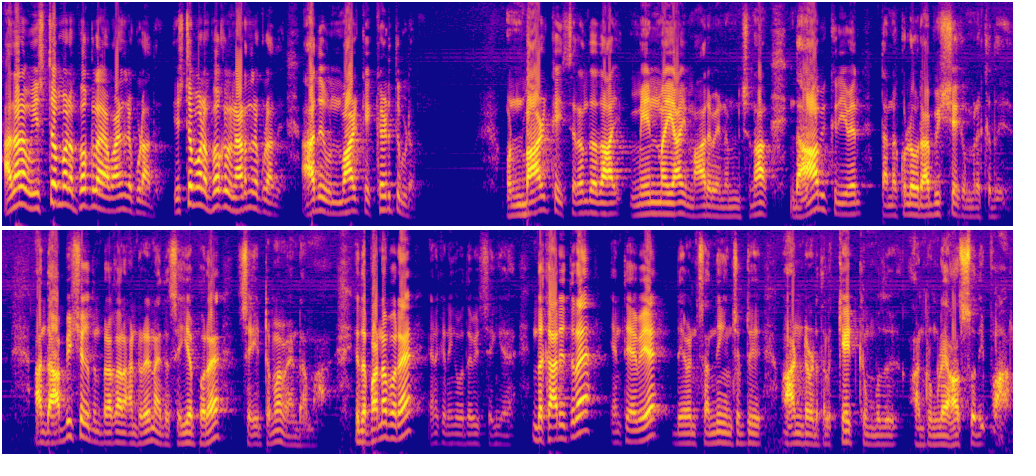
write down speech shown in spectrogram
அதனால் உன் இஷ்டம் போன போக்கில் வாழ்ந்துடக்கூடாது. இஷ்டம் போன போக்கில் நடந்துடக்கூடாது. அது உன் வாழ்க்கை கெடுத்து விடும் உன் வாழ்க்கை சிறந்ததாய் மேன்மையாய் மாற வேண்டும்னு சொன்னால் இந்த ஆவிக்குரியவன் தனக்குள்ள ஒரு அபிஷேகம் இருக்குது. அந்த அபிஷேகத்தின் பிரகாரம் ஆண்டவரே நான் இதை செய்ய போகிறேன் செய்யட்டுமா? வேண்டாமா? இதை பண்ண போகிறேன் எனக்கு நீங்கள் உதவி செய்யுங்க. இந்த காரியத்தில் என் தேவையை தேவன் சந்திங்கன்னு சொல்லிட்டு ஆண்டவரிடத்தில் கேட்கும்போது ஆண்டு உங்களை ஆஸ்வதிப்பார்.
